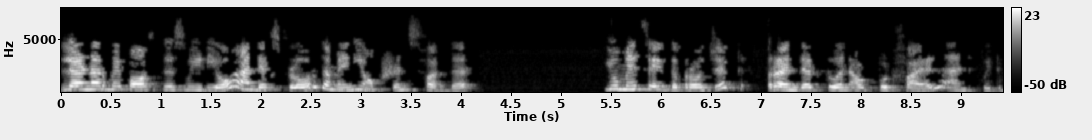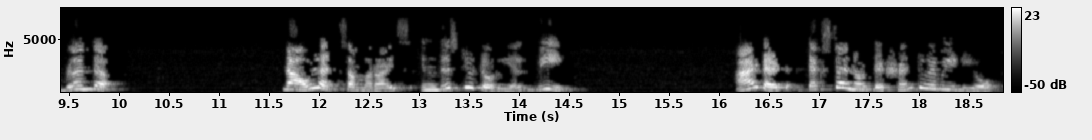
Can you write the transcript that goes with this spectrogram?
Learner may pause this video and explore the many options further. You may save the project, render to an output file and quit Blender. Now let's summarize. In this tutorial, we added text annotation to a video,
